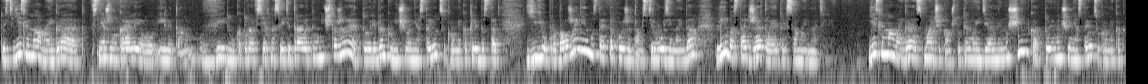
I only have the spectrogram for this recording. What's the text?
То есть если мама играет в снежную королеву или там в ведьму, которая всех на свете травит и уничтожает, то ребенку ничего не остается, кроме как либо стать ее продолжением и стать такой же там стервозиной, да, либо стать жертвой этой самой матери. Если мама играет с мальчиком, что ты мой идеальный мужчинка, то ему ничего не остается, кроме как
